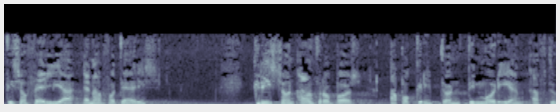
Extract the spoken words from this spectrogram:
τι ωφέλεια εναμφωτέρης κρίσον άνθρωπος αποκρύπτων την μορίαν αυτού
